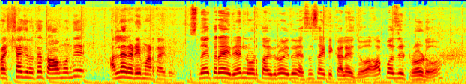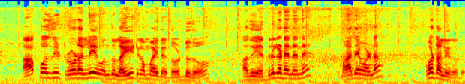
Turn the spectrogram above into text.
ಫ್ರೆಶ್ ಆಗಿರುತ್ತೆ. ತಗೊಂಬಂದು ಅಲ್ಲೇ ರೆಡಿ ಮಾಡ್ತಾ ಇದ್ದೀವಿ. ಸ್ನೇಹಿತರೆ, ಇದೇನು ನೋಡ್ತಾ ಇದ್ರು, ಇದು S S I T college opposite road opposite ರೋಡಲ್ಲಿ ಒಂದು ಲೈಟ್ ಕಂಬ ಇದೆ, ದೊಡ್ಡದು. ಅದು ಎದುರುಗಡೆನೇ ಮಾದೇವಣ್ಣ ಹೋಟಲ್ ಇರೋದು.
